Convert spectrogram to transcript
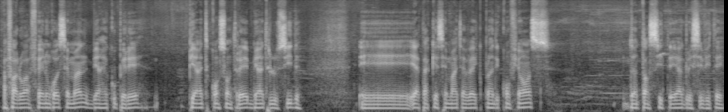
Il va falloir faire une grosse semaine, bien récupérer, bien être concentré, bien être lucide et, et attaquer ces matchs avec plein de confiance, d'intensité, agressivité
